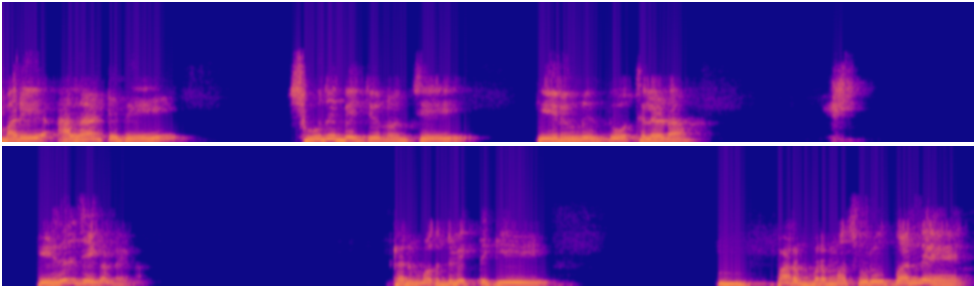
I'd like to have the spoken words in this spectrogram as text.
మరి అలాంటిది సూది బెజ్జు నుంచి ఏనుగుని దోచలేడా? ఏదైనా చేయగలడు ఆయన? కానీ మొదటి వ్యక్తికి పరబ్రహ్మ స్వరూపాన్నే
